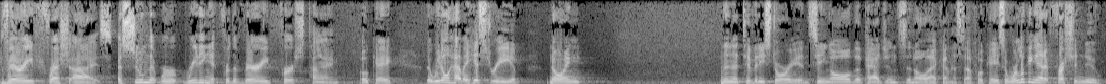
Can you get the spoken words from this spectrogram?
very fresh eyes. Assume that we're reading it for the very first time, okay? That we don't have a history of knowing the nativity story and seeing all the pageants and all that kind of stuff, okay? So we're looking at it fresh and new.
